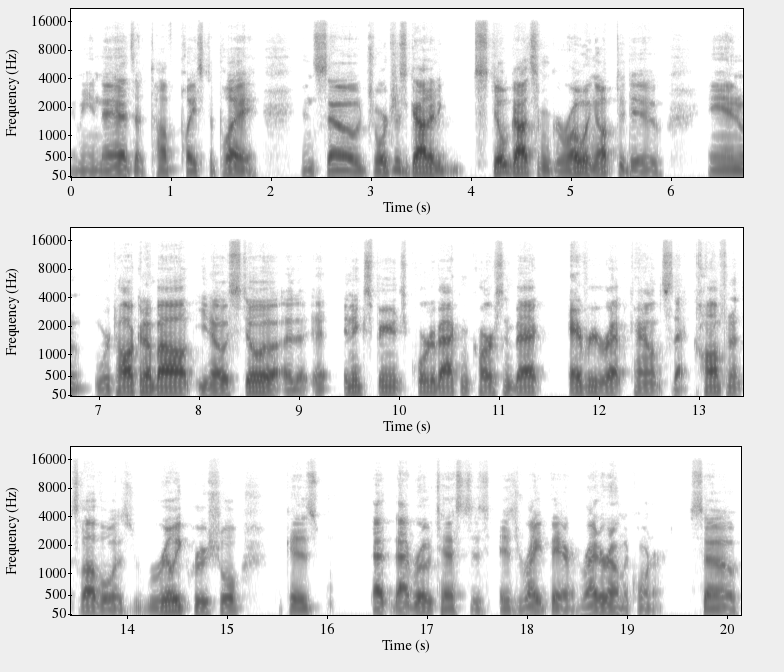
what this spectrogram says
I mean, that's a tough place to play. And so Georgia's got to still got some growing up to do. And we're talking about, you know, still an inexperienced quarterback in Carson Beck. Every rep counts. That confidence level is really crucial because that, that road test is is right there, right around the corner. So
